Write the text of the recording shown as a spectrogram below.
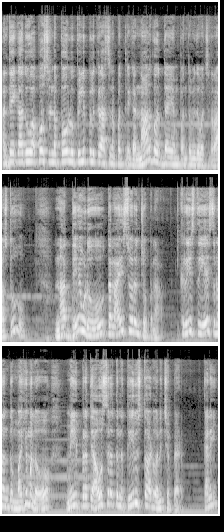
అంతేకాదు అపోస్తున్న పౌలు పిలుపులకు రాసిన పత్రిక నాలుగో అధ్యాయం పంతొమ్మిదో వచ్చిన రాస్తూ నా దేవుడు తన ఐశ్వర్యం చొప్పున క్రీస్తు యేసునందు మహిమలో మీ ప్రతి అవసరతను తీరుస్తాడు అని చెప్పాడు. కానీ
